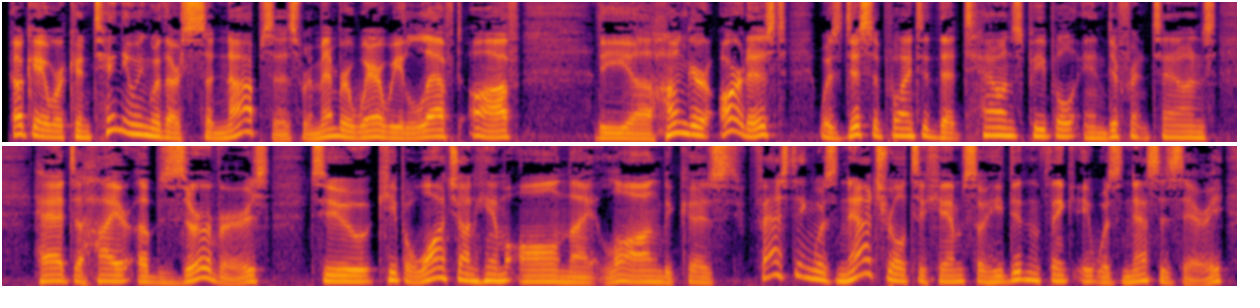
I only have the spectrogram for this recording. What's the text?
Okay, we're continuing with our synopsis. Remember where we left off. The uh, hunger artist was disappointed that townspeople in different towns had to hire observers to keep a watch on him all night long because fasting was natural to him, so he didn't think it was necessary.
